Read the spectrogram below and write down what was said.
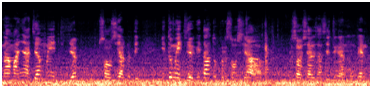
Namanya aja media sosial. Berarti itu media kita untuk bersosial. Bersosialisasi dengan mungkin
